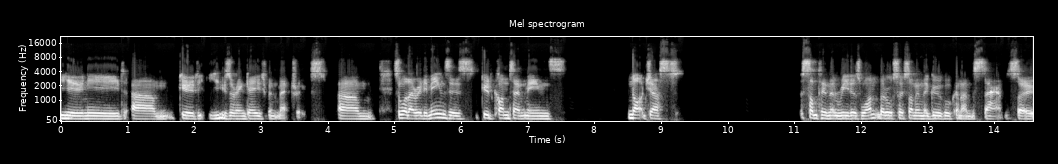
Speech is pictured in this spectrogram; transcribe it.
you need um, good user engagement metrics. Um, so what that really means is good content means not just something that readers want, but also something that Google can understand. So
